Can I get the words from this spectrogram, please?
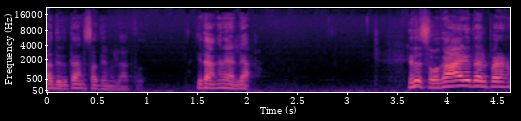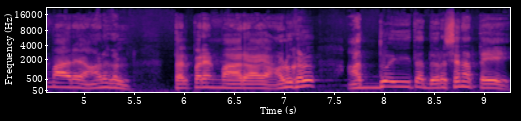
അത് തിരുത്താൻ സാധ്യമല്ലാത്തത്. ഇതങ്ങനെയല്ല. ഇത് സ്വകാര്യ തൽപരന്മാരായ ആളുകൾ തൽപരന്മാരായ ആളുകൾ അദ്വൈത ദർശനത്തെ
